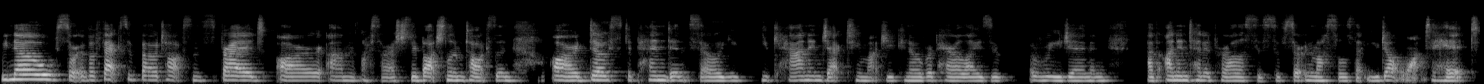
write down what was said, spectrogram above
we know sort of effects of Botox and spread are, um, oh, sorry, I should say botulinum toxin are dose dependent. So you you can inject too much, you can over paralyze a, a region and have unintended paralysis of certain muscles that you don't want to hit.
